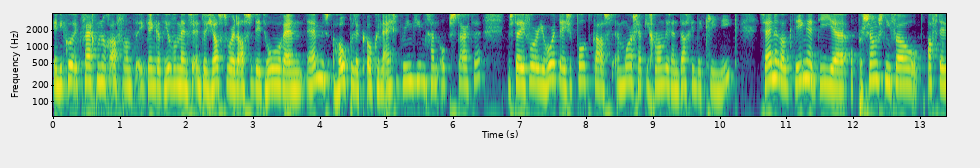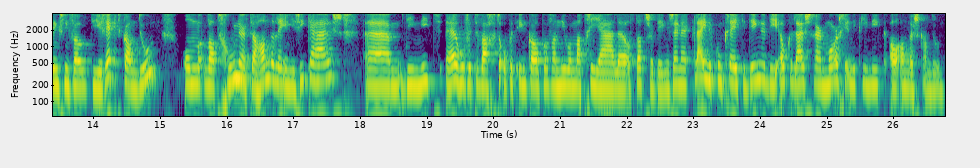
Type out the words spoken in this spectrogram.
Hey Nico, ik vraag me nog af, want ik denk dat heel veel mensen enthousiast worden als ze dit horen en hè, hopelijk ook hun eigen Green Team gaan opstarten. Maar stel je voor, je hoort deze podcast en morgen heb je gewoon weer een dag in de kliniek. Zijn er ook dingen die je op persoonsniveau, op afdelingsniveau direct kan doen om wat groener te handelen in je ziekenhuis? Um, die niet hè, hoeven te wachten op het inkopen van nieuwe materialen of dat soort dingen. Zijn er kleine concrete dingen die elke luisteraar morgen in de kliniek al anders kan doen?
